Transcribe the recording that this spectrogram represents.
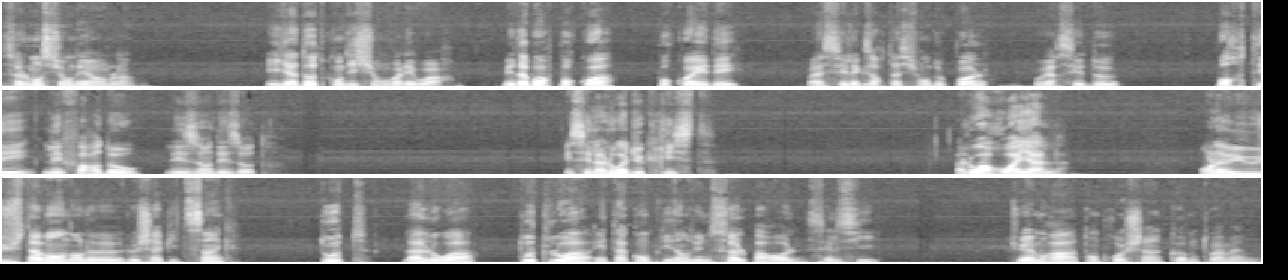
seulement si on est humble. Hein. Et il y a d'autres conditions, on va les voir. Mais d'abord, pourquoi, pourquoi aider? Bah, C'est l'exhortation de Paul, au verset 2, porter les fardeaux les uns des autres. Et c'est la loi du Christ, la loi royale. On l'avait vu juste avant dans le, chapitre 5, toute la loi, toute loi est accomplie dans une seule parole, celle-ci, tu aimeras ton prochain comme toi-même.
